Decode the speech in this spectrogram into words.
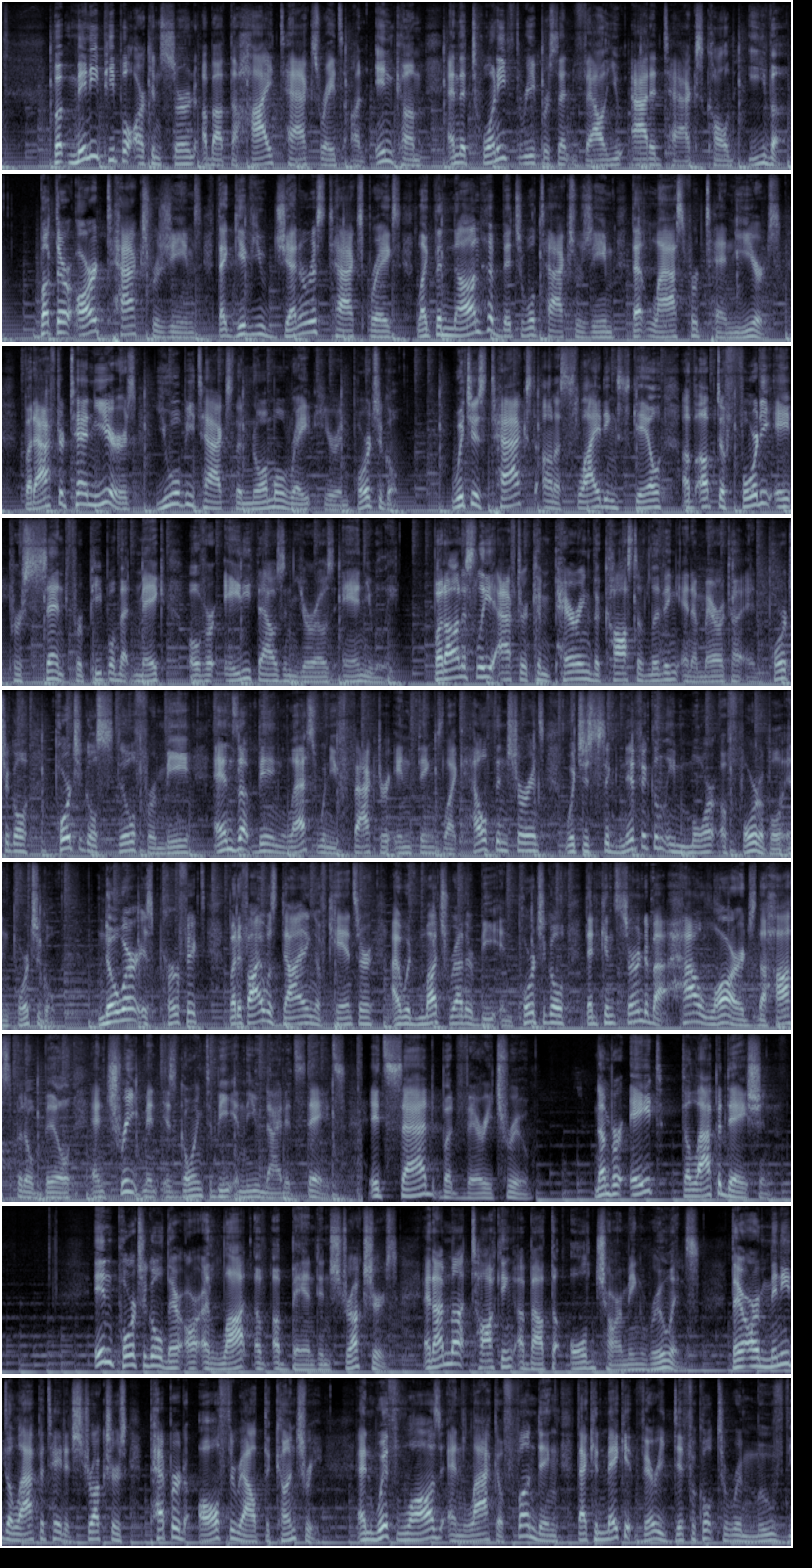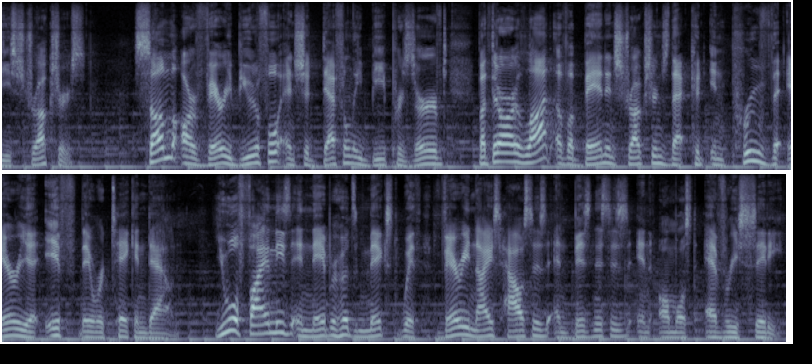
But many people are concerned about the high tax rates on income and the 23% value added tax called IVA. But there are tax regimes that give you generous tax breaks like the non-habitual tax regime that lasts for 10 years. But after 10 years, you will be taxed the normal rate here in Portugal which is taxed on a sliding scale of up to 48% for people that make over 80,000 euros annually. But honestly, after comparing the cost of living in America and Portugal, Portugal still for me ends up being less when you factor in things like health insurance, which is significantly more affordable in Portugal. Nowhere is perfect, but if I was dying of cancer, I would much rather be in Portugal than concerned about how large the hospital bill and treatment is going to be in the United States. It's sad, but very true. Number 8. Dilapidation in Portugal, there are a lot of abandoned structures, and I'm not talking about the old charming ruins. There are many dilapidated structures peppered all throughout the country, and with laws and lack of funding, that can make it very difficult to remove these structures. Some are very beautiful and should definitely be preserved, but there are a lot of abandoned structures that could improve the area if they were taken down. You will find these in neighborhoods mixed with very nice houses and businesses in almost every city.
